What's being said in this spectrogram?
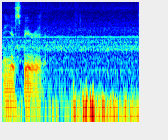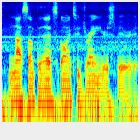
and your spirit. Not something that's going to drain your spirit.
